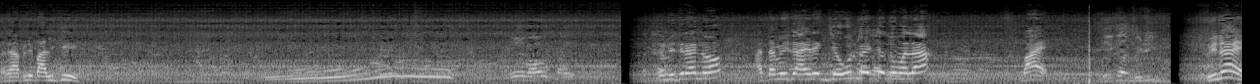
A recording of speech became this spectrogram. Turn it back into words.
आणि आपली पालखी. तर मित्रांनो आता मी डायरेक्ट जेवून भेटतो तुम्हाला. बाय विनय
